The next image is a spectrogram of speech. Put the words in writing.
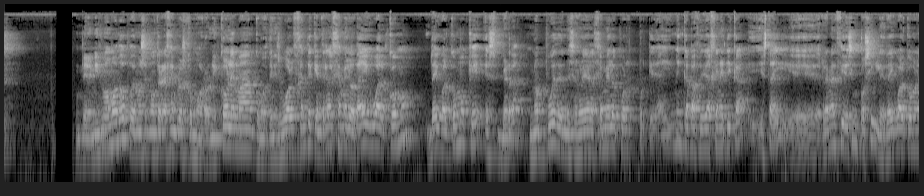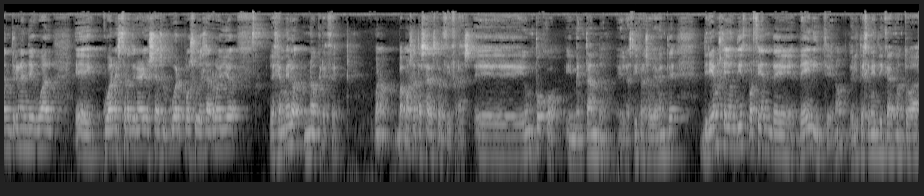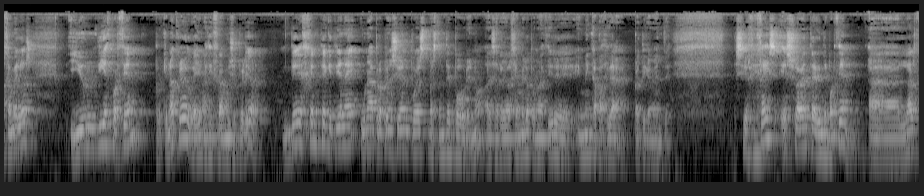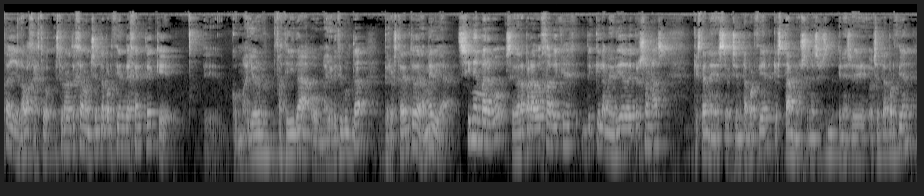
Del mismo modo, podemos encontrar ejemplos como Ronnie Coleman, como Dennis Wolf, gente que entrena el gemelo, da igual cómo, da igual cómo que es verdad. No pueden desarrollar el gemelo por, porque hay una incapacidad genética y está ahí. Eh, es imposible, da igual cómo lo entrenen, da igual eh, cuán extraordinario sea su cuerpo, su desarrollo, el gemelo no crece. Bueno, vamos a tasar esto en cifras. Eh, un poco inventando las cifras, obviamente, diríamos que hay un 10% de élite, ¿no? de élite genética en cuanto a gemelos y un 10%, porque no creo que haya una cifra muy superior, de gente que tiene una propensión pues bastante pobre ¿no? a desarrollar el gemelo, por no decir eh, una incapacidad prácticamente. Si os fijáis, es solamente el 20%, al alza y a la baja. Esto, esto nos deja un 80% de gente que eh, con mayor facilidad o mayor dificultad, pero está dentro de la media. Sin embargo, se da la paradoja de que, la mayoría de personas que están en ese 80%, que estamos en ese, en ese 80%,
